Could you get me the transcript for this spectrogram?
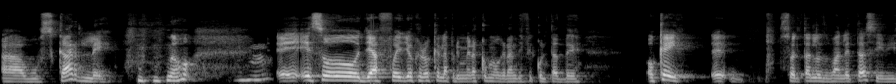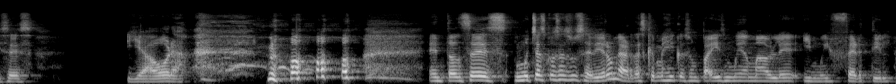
a buscarle, no? E, eso ya fue, yo creo que la primera como gran dificultad de ok, eh, sueltas las maletas y dices y ahora no entonces muchas cosas sucedieron. La verdad es que México es un país muy amable y muy fértil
